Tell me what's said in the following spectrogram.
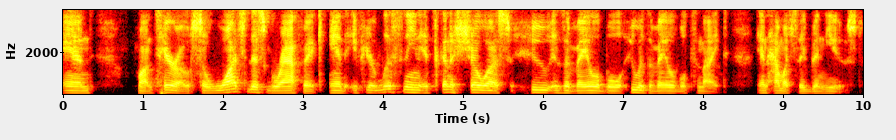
and Montero. So watch this graphic, and if you're listening, it's going to show us who is available, who is available tonight, and how much they've been used.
